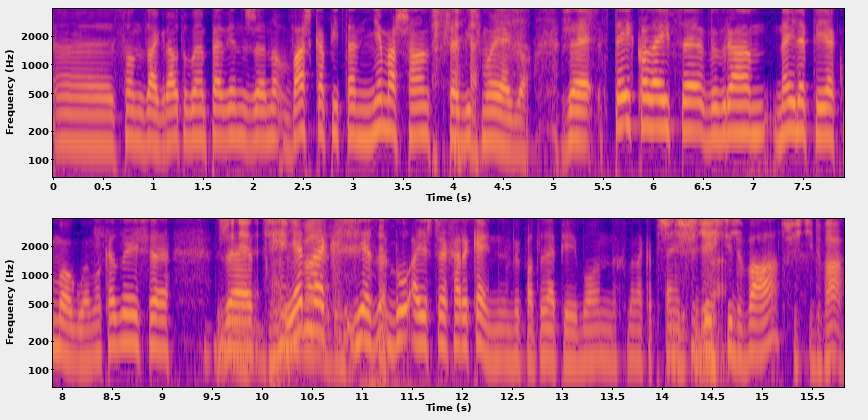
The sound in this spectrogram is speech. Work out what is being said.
e, Son zagrał, to byłem pewien, że no, wasz kapitan nie ma szans przebić mojego. Że w tej kolejce wybrałem najlepiej jak mogłem. Okazuje się, że Nie. Jednak jest, był, a jeszcze Hurricane wypadł lepiej, bo on chyba na kapitanie 32. 32. 32.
